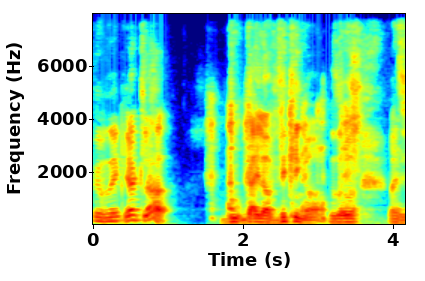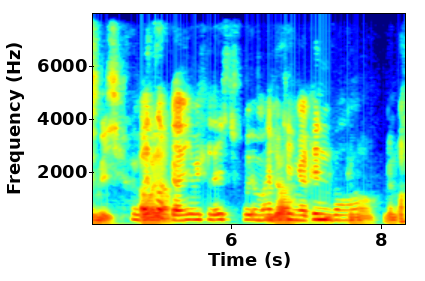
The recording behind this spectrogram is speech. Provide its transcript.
Und ich denke, ja klar, du geiler Wikinger. So, weiß ich nicht. Ich weiß Aber auch ja, gar nicht, wie vielleicht früher mal Ja. Wikingerin war. genau, genau.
